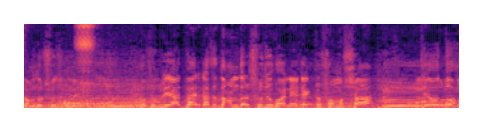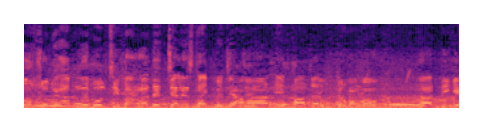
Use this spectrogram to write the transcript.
দাম দর সুযোগ নেই। দর্শক রিয়াদ ভাইয়ের কাছে দাম দর সুযোগ হয় না এটা একটু সমস্যা। যেহেতু দর্শক আপনি বলছি বাংলাদেশ চ্যালেঞ্জ থাকবে যে আমার এই বাজার উত্তরবঙ্গ দিকে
